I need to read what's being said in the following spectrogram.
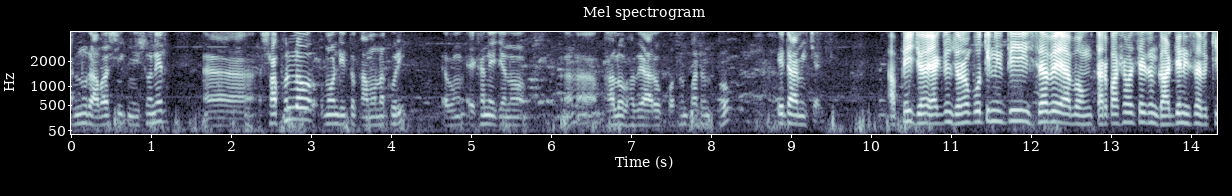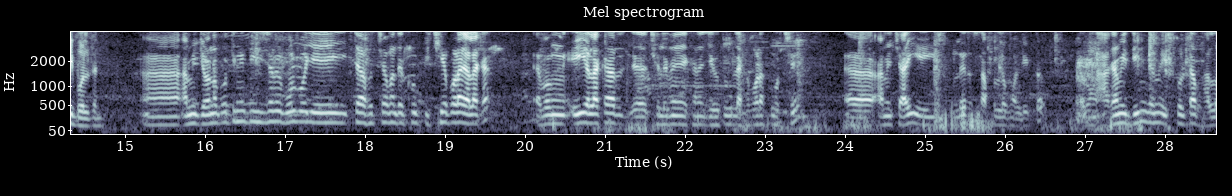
আন্নুর আবাসিক মিশনের সাফল্যমণ্ডিত কামনা করি এবং এখানে যেন ভালোভাবে আরও পঠন পাঠন হোক এটা আমি চাই। আপনি একজন জনপ্রতিনিধি হিসাবে এবং তার পাশাপাশি একজন গার্জেন হিসাবে কি বলবেন? আমি জনপ্রতিনিধি হিসাবে বলব যে এইটা হচ্ছে আমাদের খুব পিছিয়ে পড়া এলাকা এবং এই এলাকার আহ, ছেলে মেয়ে এখানে যেহেতু লেখাপড়া করছে আমি চাই এই স্কুলের সাফল্যমণ্ডিত এবং আগামী দিন যেন স্কুলটা ভালো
